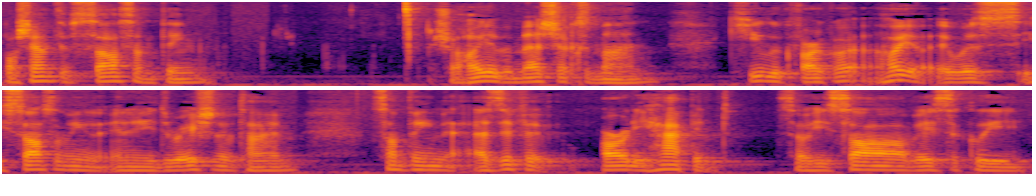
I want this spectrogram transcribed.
Baal Shem Tov saw something, it was he saw something in a duration of time, something as if it already happened. So he saw basically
